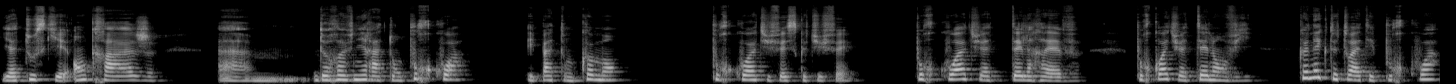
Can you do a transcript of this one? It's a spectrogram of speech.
Il y a tout ce qui est ancrage, euh, de revenir à ton pourquoi et pas ton comment. Pourquoi tu fais ce que tu fais? Pourquoi tu as tel rêve? Pourquoi tu as telle envie? Connecte-toi à tes pourquoi.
